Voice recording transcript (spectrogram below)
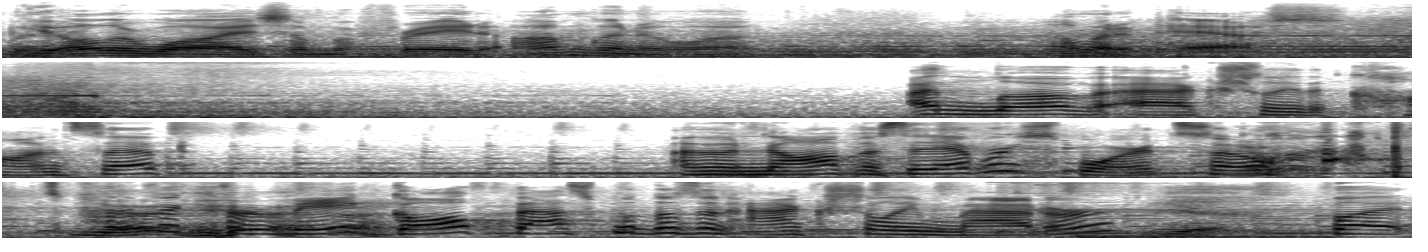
But Yep. otherwise, I'm afraid I'm going to uh, I'm going to pass. I love actually the concept. I'm a novice at every sport, so it's Yeah, perfect for me. Golf, basketball doesn't actually matter. Yeah. But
